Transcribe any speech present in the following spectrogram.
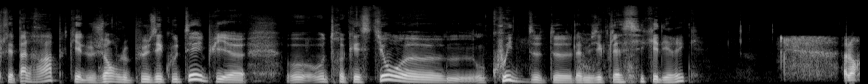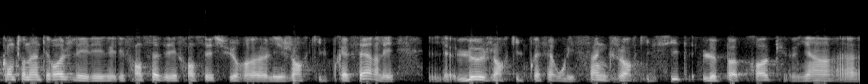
C'est, pas le rap qui est le genre le plus écouté. Et puis, autre question, quid de la musique classique et lyrique alors quand on interroge les, les, les, Françaises et les Français sur euh, les genres qu'ils préfèrent, les, le, genre qu'ils préfèrent ou les cinq genres qu'ils citent, le pop rock vient euh,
